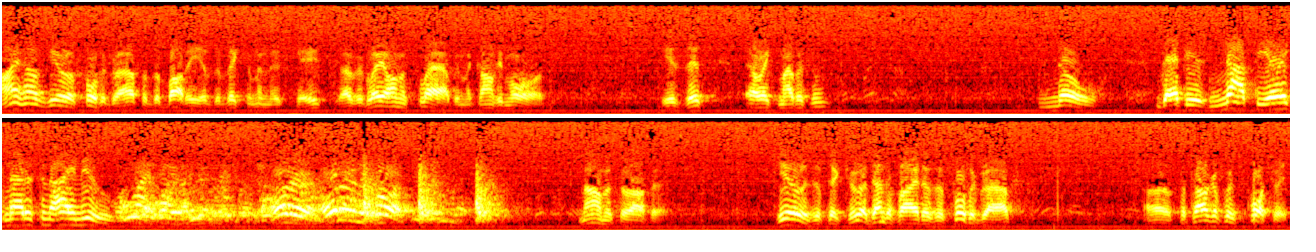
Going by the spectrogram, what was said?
I have here a photograph of the body of the victim in this case as it lay on a slab in the county morgue. Is this Eric Madison? No, that is not the Eric Madison I knew. Order, order in the court. Now, Mr. Arthur, here is a picture identified as a photograph, a photographer's portrait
